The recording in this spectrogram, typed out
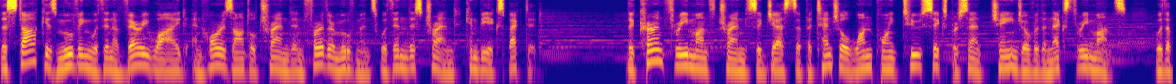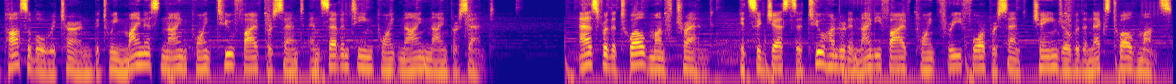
The stock is moving within a very wide and horizontal trend and further movements within this trend can be expected. The current three-month trend suggests a potential 1.26% change over the next three months, with a possible return between minus 9.25% and 17.99%. As for the 12-month trend, it suggests a 295.34% change over the next 12 months,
